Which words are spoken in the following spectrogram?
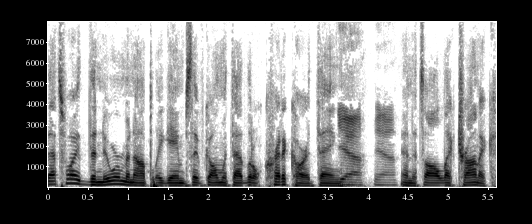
that's why the newer Monopoly games they've gone with that little credit card thing. Yeah, yeah. And it's all electronic,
